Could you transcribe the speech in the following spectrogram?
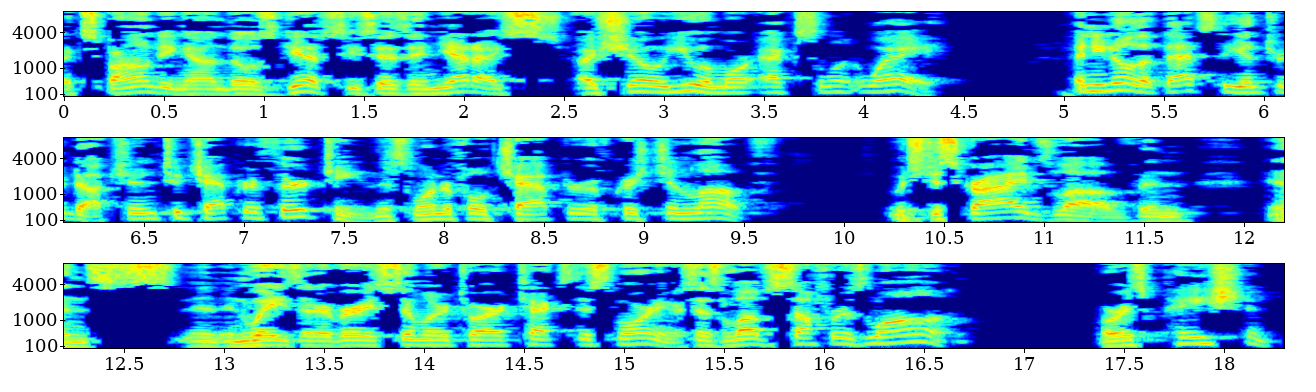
expounding on those gifts, he says, and yet I, I show you a more excellent way. And you know that that's the introduction to chapter 13, this wonderful chapter of Christian love, which describes love and in, in ways that are very similar to our text this morning. It says, love suffers long or is patient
